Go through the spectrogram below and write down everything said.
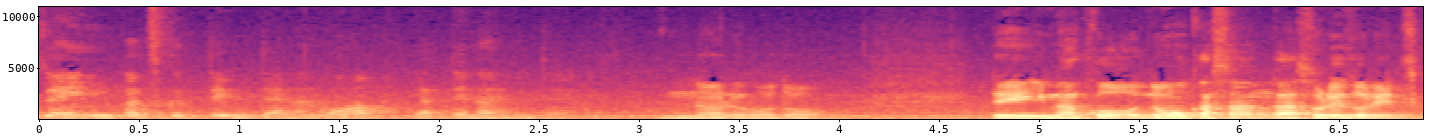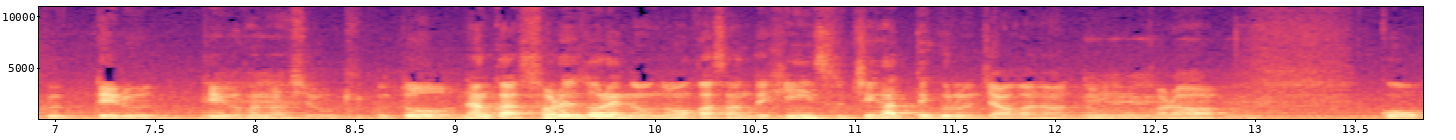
全員が作ってみたいなのはやってないみたいですなるほど。で今こう農家さんがそれぞれ作ってるっていう話を聞くと、なんかそれぞれの農家さんで品質違ってくるんちゃうかなと思うから、んんんん。こ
